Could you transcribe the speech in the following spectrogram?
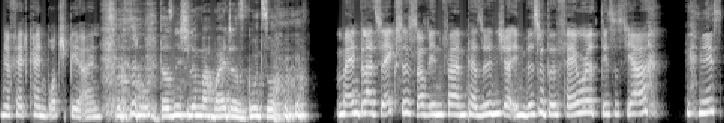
mir fällt kein Wortspiel ein. das ist nicht schlimm, mach weiter, ist gut so. Mein Platz 6 ist auf jeden Fall ein persönlicher Invisible Favorite dieses Jahr gewesen.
